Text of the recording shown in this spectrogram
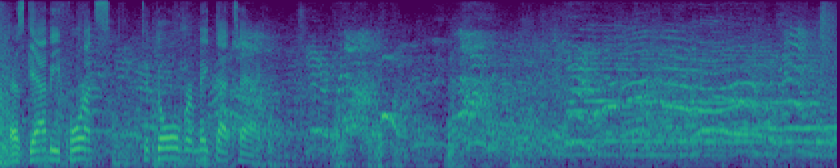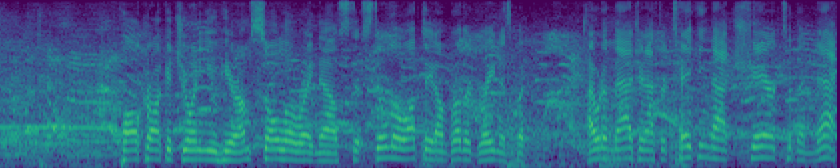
remain. As Gabby forces to go over and make that tag. Paul Crockett joining you here. I'm solo right now. St still no update on Brother Greatness, but I would imagine after taking that chair to the neck,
